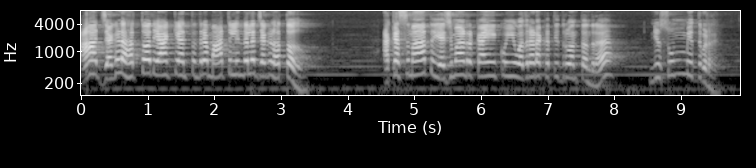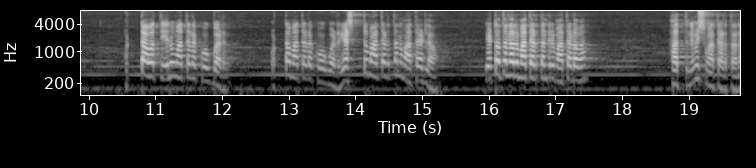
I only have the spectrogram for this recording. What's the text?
ಆ ಜಗಳ ಹತ್ತೋದು ಯಾಕೆ ಅಂತಂದ್ರೆ ಮಾತಿನಿಂದಲೇ ಜಗಳ ಹತ್ತೋದು. ಅಕಸ್ಮಾತ್ ಯಜಮಾನ್ರ ಕಾಯಿ ಕುಯಿ ಒದರಾಡಕತ್ತಿದ್ರು ಅಂತಂದ್ರೆ ನೀವು ಸುಮ್ಮ ಇದ್ದು ಬಿಡ್ರಿ. ಒಟ್ಟ ಅವತ್ತೇನು ಮಾತಾಡಕ್ಕೆ ಹೋಗ್ಬೇಡ್ರಿ ಒಟ್ಟ ಮಾತಾಡಕ್ಕೆ ಹೋಗ್ಬೇಡ್ರಿ ಎಷ್ಟು ಮಾತಾಡ್ತಾನೆ ಮಾತಾಡ್ಲಿ ಅವ. ಎಷ್ಟೊತ್ತನಾರು ಮಾತಾಡ್ತಾನ್ರಿ ಮಾತಾಡವ? ಹತ್ತು ನಿಮಿಷ ಮಾತಾಡ್ತಾನ.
